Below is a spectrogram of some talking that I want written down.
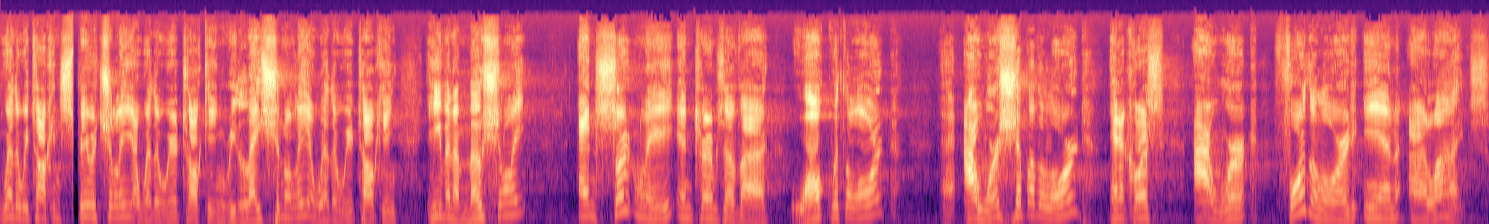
whether we're talking spiritually or whether we're talking relationally or whether we're talking even emotionally and certainly in terms of our walk with the Lord, uh, our worship of the Lord, and of course, our work for the Lord in our lives.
